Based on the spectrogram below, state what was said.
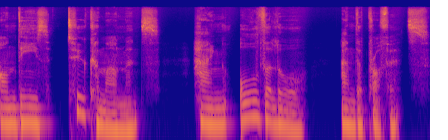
On these two commandments hang all the law and the prophets.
